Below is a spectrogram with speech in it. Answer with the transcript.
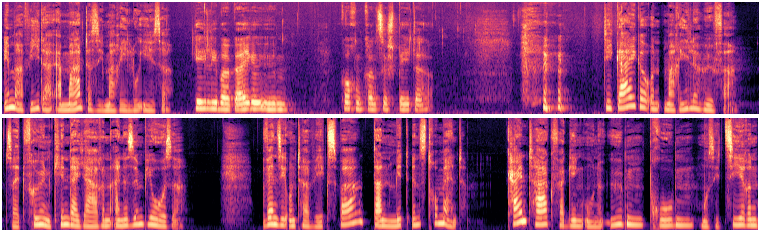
Immer wieder ermahnte sie Marie-Louise. Geh lieber Geige üben, kochen kannst du später. die Geige und Marile Höfer seit frühen Kinderjahren eine Symbiose. Wenn sie unterwegs war, dann mit Instrument. Kein Tag verging ohne Üben, Proben, Musizieren,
